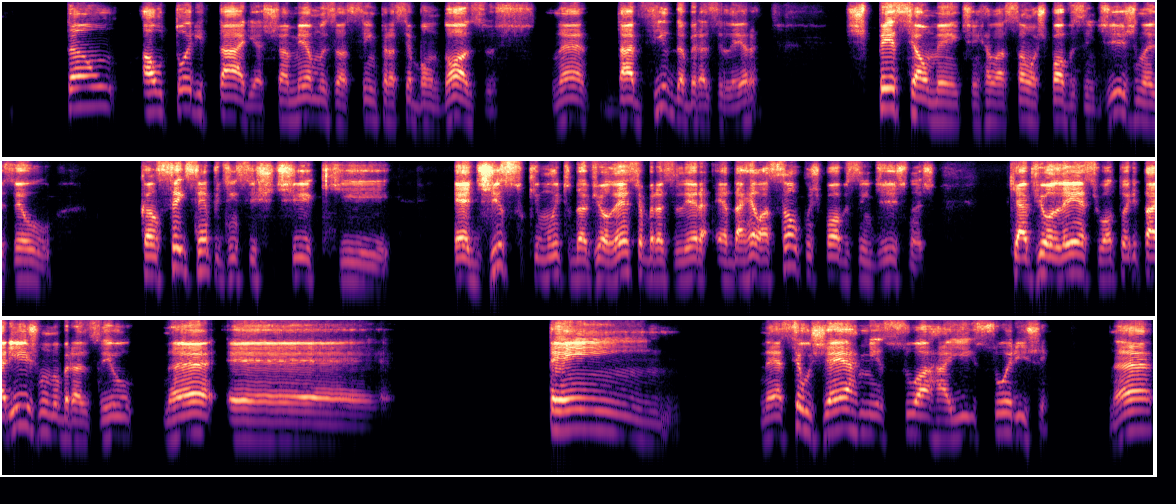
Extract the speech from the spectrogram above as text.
tão autoritária, chamemos assim para ser bondosos, né, da vida brasileira, especialmente em relação aos povos indígenas. Eu cansei sempre de insistir que é disso que muito da violência brasileira é da relação com os povos indígenas, que a violência, o autoritarismo no Brasil né, é... tem né, seu germe, sua raiz, sua origem. Né?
